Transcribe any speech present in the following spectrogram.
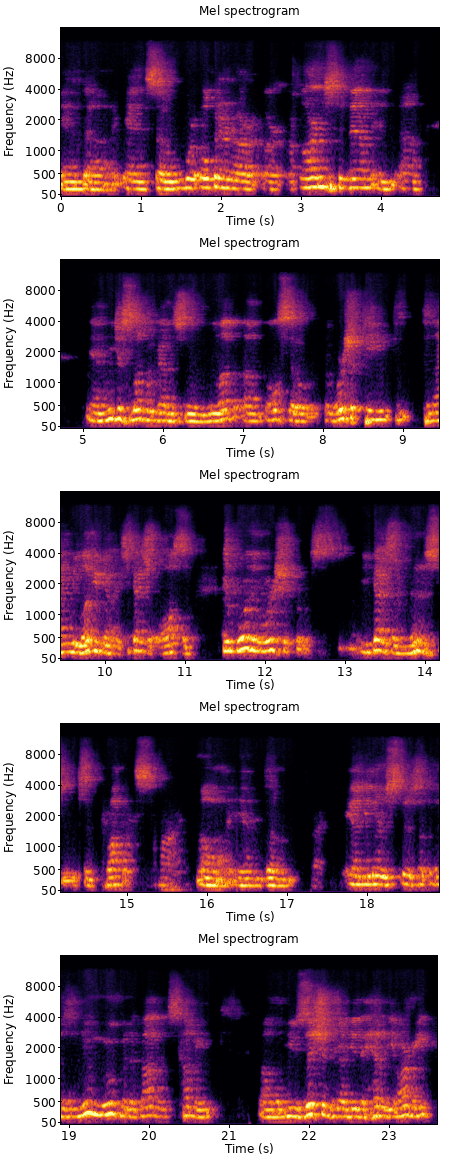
And, uh, and so we're opening our, our, our arms to them and, uh, and we just love what God is doing. We love um, also the worship team tonight. We love you guys. You guys are awesome. You're more than worshipers. You guys are ministers and prophets. Uh, and um, and there's there's a, there's a new movement of God that's coming uh, the musicians are going to be the head of the army.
